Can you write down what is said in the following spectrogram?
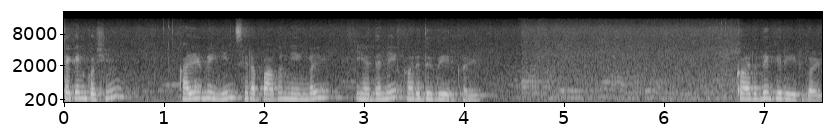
செகண்ட் கொஷின் கல்வியின் சிறப்பாக நீங்கள் எதனை கருதுவீர்கள்? கருதுகிறீர்கள்.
